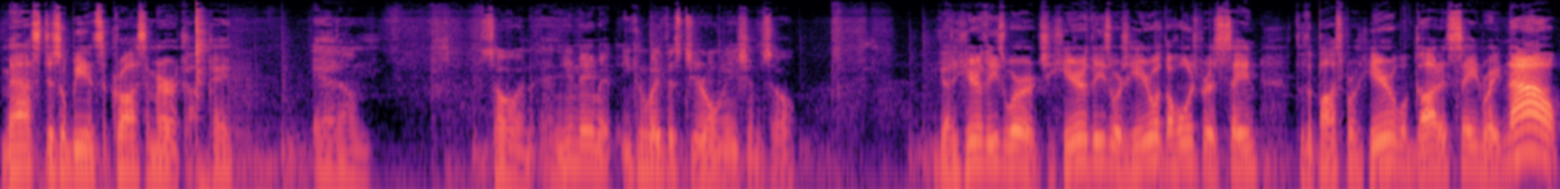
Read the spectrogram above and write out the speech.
mass disobedience across America, okay? And um, so, and, and you name it, you can relate this to your own nation. So, you got to hear these words. Hear these words. Hear what the Holy Spirit is saying through the possible. Hear what God is saying right now.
